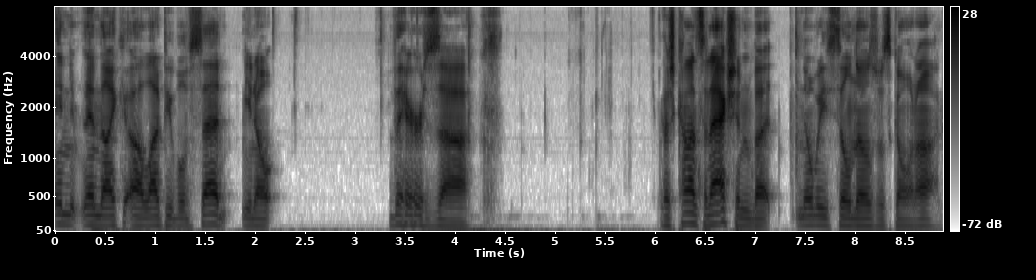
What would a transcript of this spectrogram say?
and and like a lot of people have said, you know, there's uh, there's constant action, but nobody still knows what's going on.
